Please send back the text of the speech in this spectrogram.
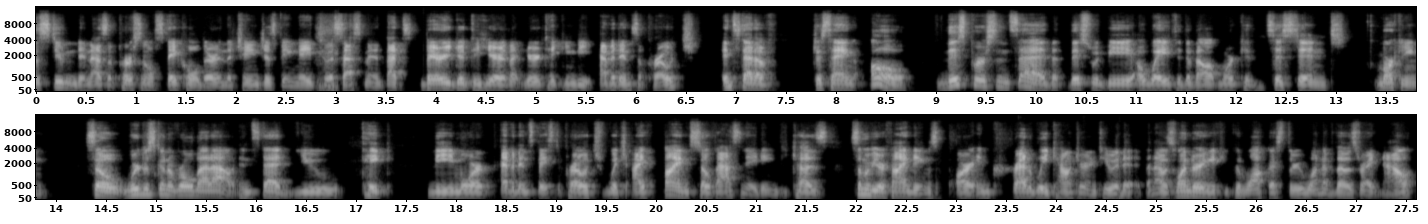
a student and as a personal stakeholder in the changes being made to assessment, that's very good to hear that you're taking the evidence approach instead of just saying, oh, this person said that this would be a way to develop more consistent marking. So we're just going to roll that out. Instead, you take the more evidence based approach, which I find so fascinating because some of your findings are incredibly counterintuitive. And I was wondering if you could walk us through one of those right now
